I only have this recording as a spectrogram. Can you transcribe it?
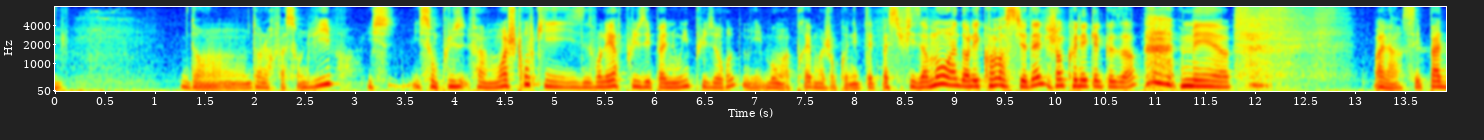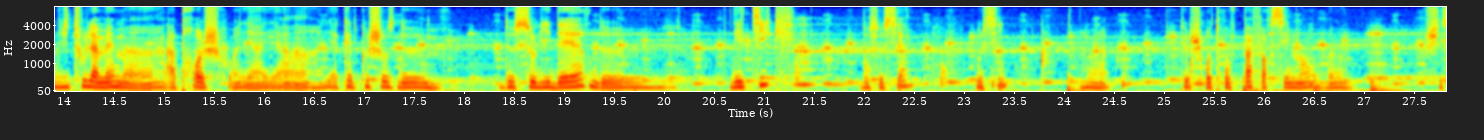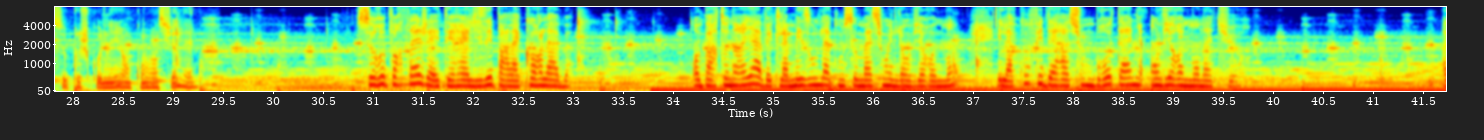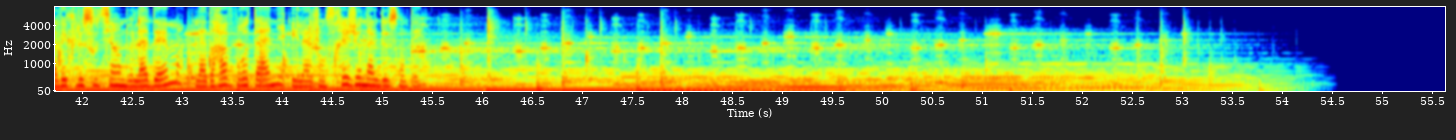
façon de vivre. Ils, sont plus, enfin, moi je trouve qu'ils ont l'air plus épanouis, plus heureux. Mais bon, après, moi j'en connais peut-être pas suffisamment hein, dans les conventionnels. J'en connais quelques-uns, mais euh, voilà, c'est pas du tout la même euh, approche. Il y a, quelque chose de, de solidaire, de d'éthique, de social aussi. Voilà, que je retrouve pas forcément euh, chez ceux que je connais en conventionnel. Ce reportage a été réalisé par la Corlab, en partenariat avec la Maison de la Consommation et de l'Environnement et la Confédération Bretagne Environnement Nature. Avec le soutien de l'ADEME, la DRAF Bretagne et l'Agence régionale de santé.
